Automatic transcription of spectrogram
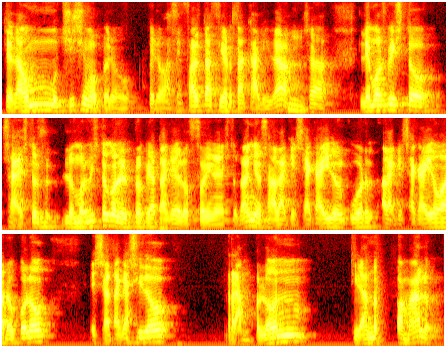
te da un muchísimo, pero, pero hace falta cierta calidad. Mm. O sea, le hemos visto, o sea, esto lo hemos visto con el propio ataque de los 49 estos años, a la que se ha caído el a la que se ha caído Garópolo, ese ataque ha sido ramplón tirando a malo.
